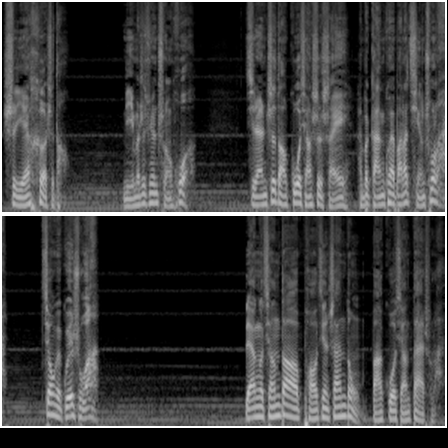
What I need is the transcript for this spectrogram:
师爷呵斥道：“你们这群蠢货，既然知道郭翔是谁，还不赶快把他请出来，交给鬼鼠啊！”两个强盗跑进山洞，把郭翔带出来，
